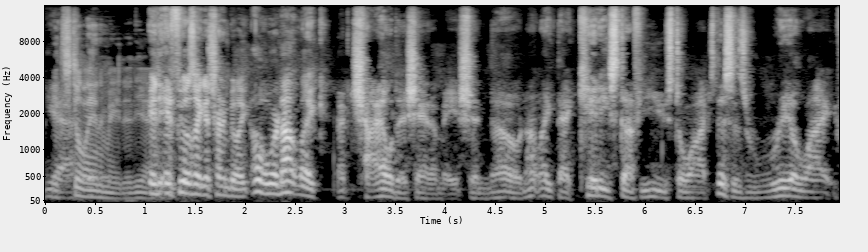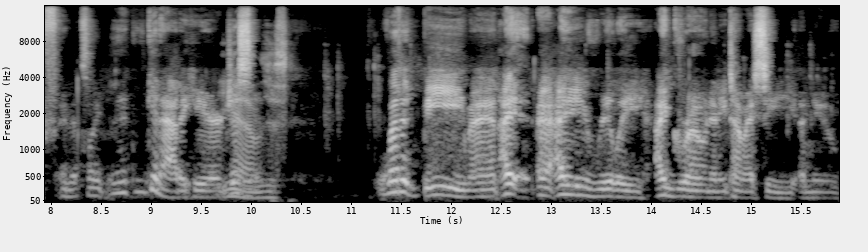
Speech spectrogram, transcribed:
Yeah. It's still animated. Yeah. It, it feels like it's trying to be like, oh, we're not like a childish animation. No, not like that kiddie stuff you used to watch. This is real life, and it's like, eh, get out of here. Just yeah, just let it be, man. I I I really I groan anytime I see a new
